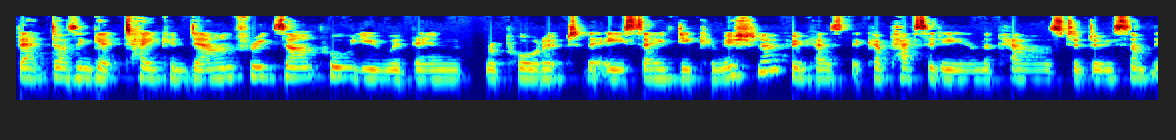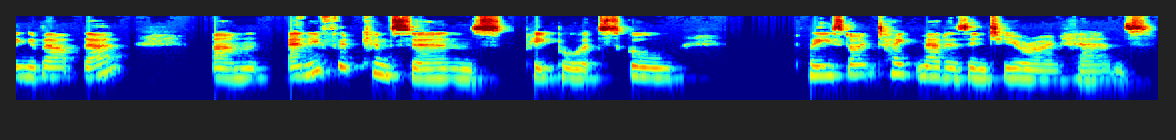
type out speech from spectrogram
that doesn't get taken down, for example, you would then report it to the e-safety commissioner, who has the capacity and the powers to do something about that. Um, and if it concerns people at school, please don't take matters into your own hands.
